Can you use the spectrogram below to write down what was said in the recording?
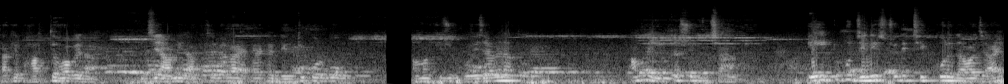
তাকে ভাবতে হবে না যে আমি রাত্রেবেলা একা একা ডিউটি করব। আমার কিছু হয়ে যাবে না তো? আমরা এইটা শুধু চাই এইটুকু জিনিস যদি ঠিক করে দেওয়া যায়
